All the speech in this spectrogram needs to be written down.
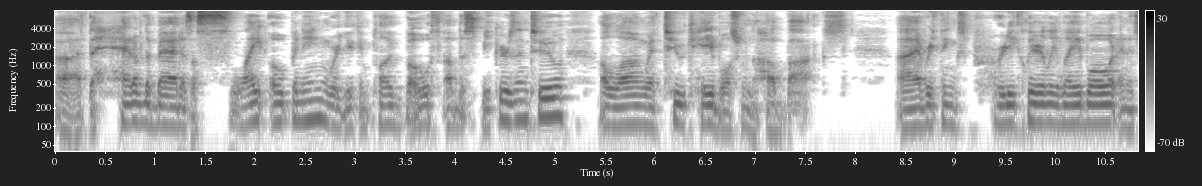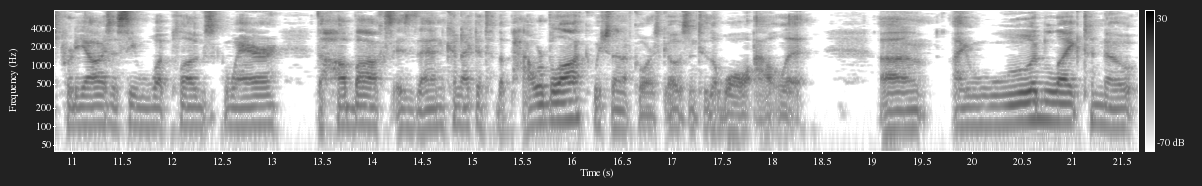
Uh, at the head of the bed is a slight opening where you can plug both of the speakers into, along with two cables from the hub box. Uh, everything's pretty clearly labeled, and it's pretty obvious to see what plugs where. The hub box is then connected to the power block, which then, of course, goes into the wall outlet. Um, I would like to note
